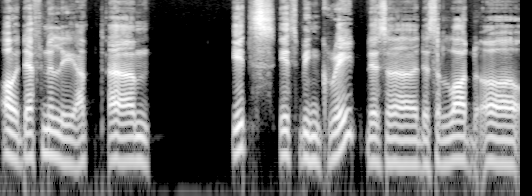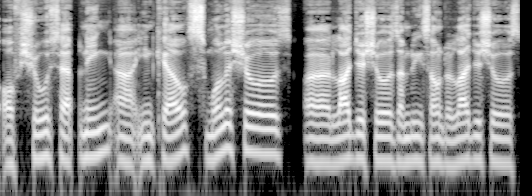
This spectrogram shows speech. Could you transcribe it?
Oh, definitely. Um, it's it's been great. There's a there's a lot uh, of shows happening uh, in KL. Smaller shows, uh, larger shows. I'm doing some of the larger shows,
